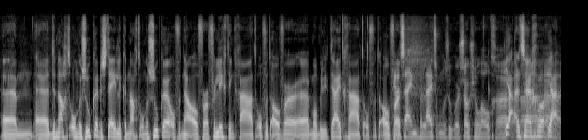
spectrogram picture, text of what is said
ehm, eh, de nacht onderzoeken, de stedelijke nacht onderzoeken. Of het nou over verlichting gaat, of het over mobiliteit gaat, of het over... Het zijn beleidsonderzoekers, sociologen. Ja, het zijn gewoon- ja,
